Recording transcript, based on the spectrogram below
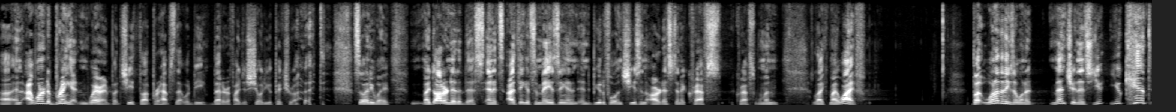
Uh, and I wanted to bring it and wear it, but she thought perhaps that would be better if I just showed you a picture of it. so anyway, my daughter knitted this, and it's, I think it's amazing and, and beautiful, and she's an artist and a crafts, craftswoman like my wife. But one of the things I want to mention is you, you can't,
